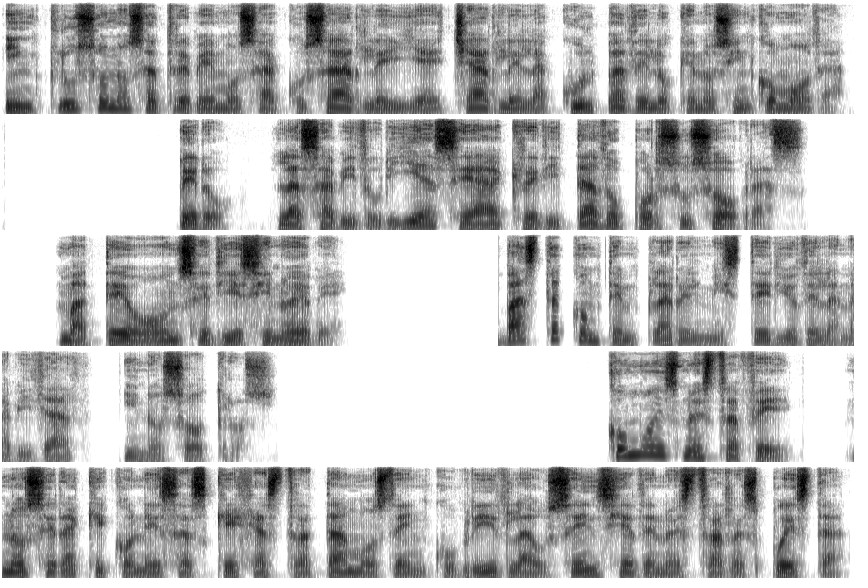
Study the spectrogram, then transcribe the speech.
Incluso nos atrevemos a acusarle y a echarle la culpa de lo que nos incomoda. Pero, la sabiduría se ha acreditado por sus obras. Mateo 11:19. Basta contemplar el misterio de la Navidad y nosotros. ¿Cómo es nuestra fe? ¿No será que con esas quejas tratamos de encubrir la ausencia de nuestra respuesta?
